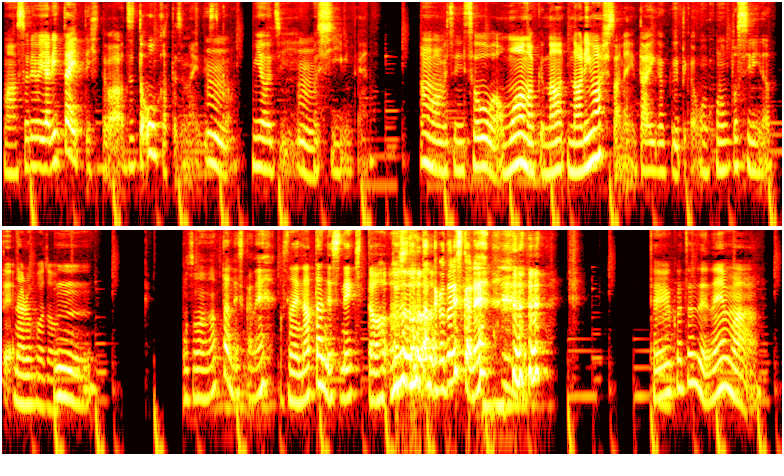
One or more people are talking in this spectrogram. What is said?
まあそれをやりたいって人はずっと多かったじゃないですか。うん名字欲しいみたいな。まあ別にそうは思わなくななりましたね大学っていうかもうこの年になって。なるほど、うん。大人になったんですかね。大人になったんですねきっと年取ったってことですかね。ということでねまあ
